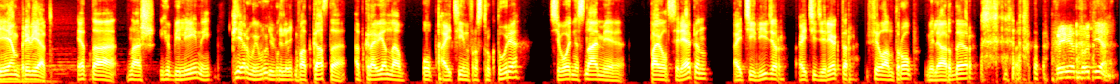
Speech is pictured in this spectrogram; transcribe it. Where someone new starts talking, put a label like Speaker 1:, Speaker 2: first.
Speaker 1: Всем привет!
Speaker 2: Это наш юбилейный первый выпуск
Speaker 1: Юбилей.
Speaker 2: подкаста «Откровенно об IT-инфраструктуре». Сегодня с нами Павел Серяпин, IT-лидер, IT-директор, филантроп, миллиардер.
Speaker 3: Привет, друзья!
